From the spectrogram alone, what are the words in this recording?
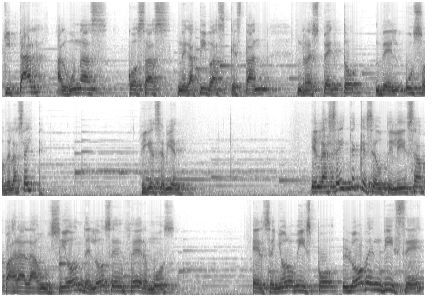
quitar algunas cosas negativas que están respecto del uso del aceite. Fíjense bien, el aceite que se utiliza para la unción de los enfermos el señor obispo lo bendice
